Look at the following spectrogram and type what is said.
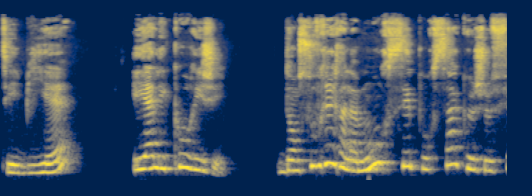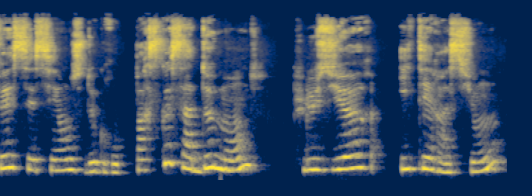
tes biais et à les corriger dans S'ouvrir à l'amour, c'est pour ça que je fais ces séances de groupe, parce que ça demande plusieurs itérations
